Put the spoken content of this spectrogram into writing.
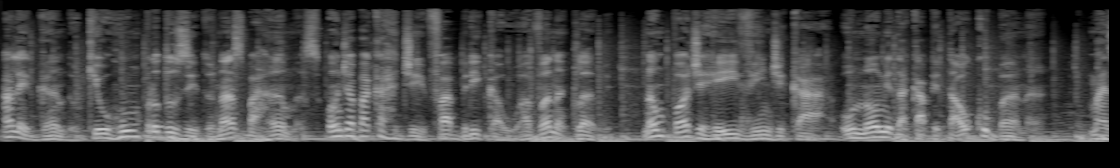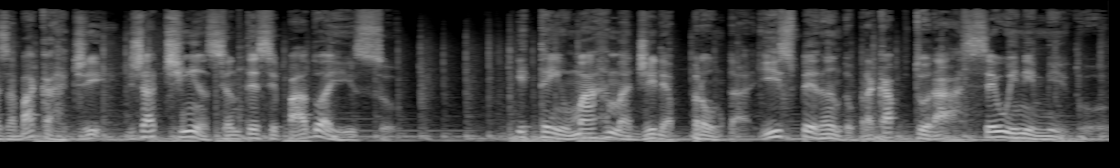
alegando que o rum produzido nas Bahamas, onde a Bacardi fabrica o Havana Club, não pode reivindicar o nome da capital cubana mas a Bacardi já tinha se antecipado a isso. E tem uma armadilha pronta e esperando para capturar seu inimigo.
